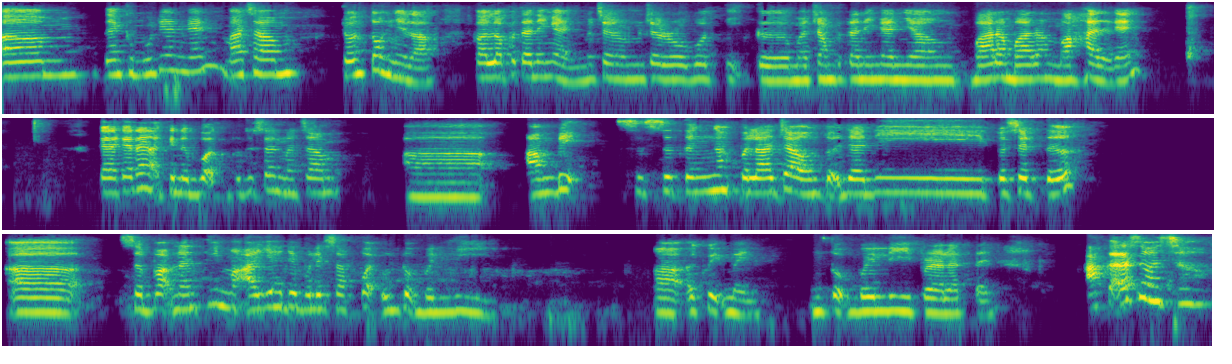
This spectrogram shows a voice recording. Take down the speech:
Um, dan kemudian kan macam contohnya lah kalau pertandingan macam macam robotik ke macam pertandingan yang barang-barang mahal kan. Kadang-kadang nak kena buat keputusan macam uh, ambil setengah pelajar untuk jadi peserta. Uh, sebab nanti mak ayah dia boleh support untuk beli uh, equipment untuk beli peralatan. Akak rasa macam,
